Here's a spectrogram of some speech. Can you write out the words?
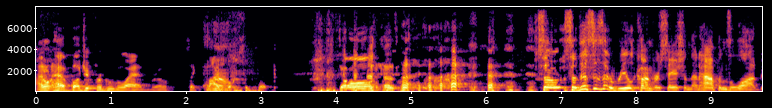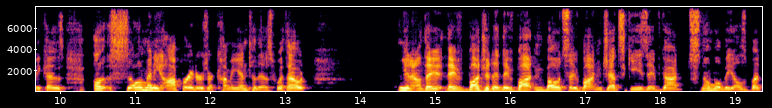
I don't have budget for Google Ads, bro. It's like five no. bucks a click. So, so this is a real conversation that happens a lot because uh, so many operators are coming into this without, you know, they they've budgeted, they've bought in boats, they've bought in jet skis, they've got snowmobiles, but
